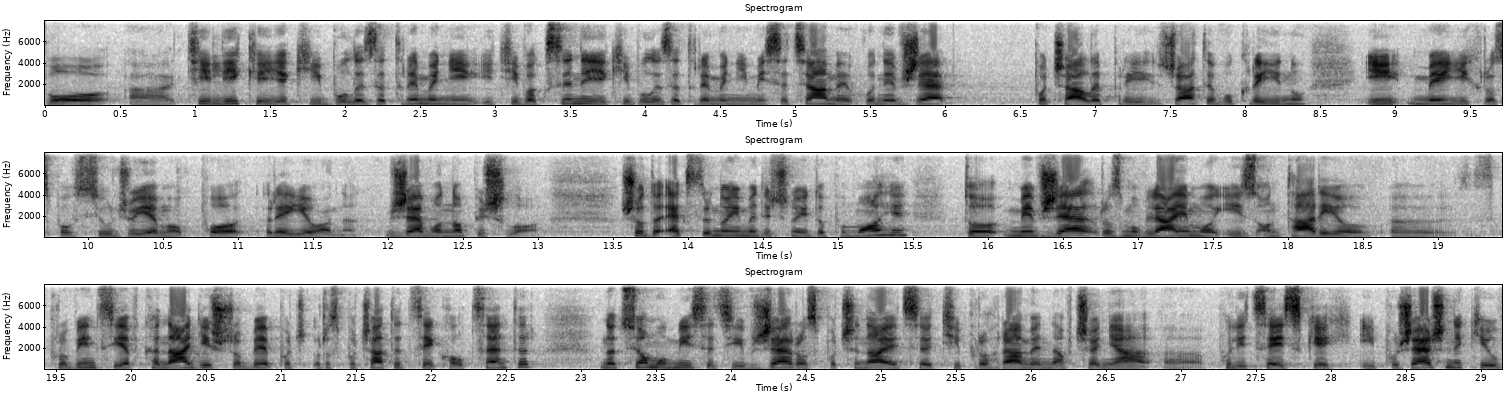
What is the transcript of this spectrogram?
бо а, ті ліки, які були затримані, і ті вакцини, які були затримані місяцями, вони вже почали приїжджати в Україну, і ми їх розповсюджуємо по регіонах. Вже воно пішло. Щодо екстреної медичної допомоги, то ми вже розмовляємо із Онтаріо, е, провінція в Канаді, щоб поч- розпочати цей кол-центр. На цьому місяці вже розпочинаються ті програми навчання е, поліцейських і пожежників.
